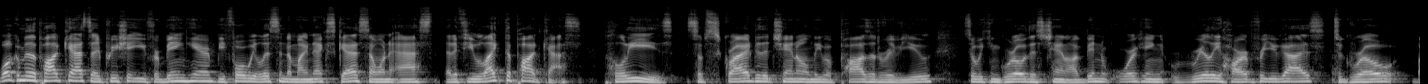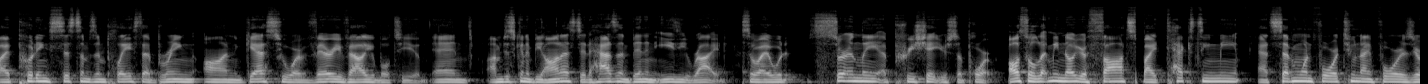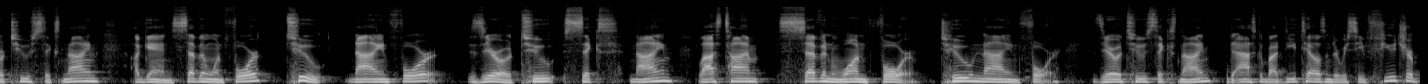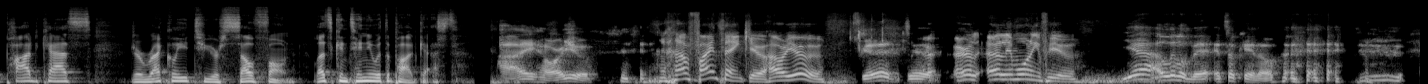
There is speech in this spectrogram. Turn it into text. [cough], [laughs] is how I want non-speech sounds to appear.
Welcome to the podcast. I appreciate you for being here. Before we listen to my next guest, I want to ask that if you like the podcast, please subscribe to the channel and leave a positive review so we can grow this channel. I've been working really hard for you guys to grow by putting systems in place that bring on guests who are very valuable to you. And I'm just going to be honest, it hasn't been an easy ride. So I would certainly appreciate your support. Also, let me know your thoughts by texting me at 714 294 0269. Again, 714 294 0269. Last time, 714 294 0269 to ask about details and to receive future podcasts directly to your cell phone. Let's continue with the podcast. Hi, how are you? [laughs] I'm fine, thank you. How are you? Good, good. Early, early morning for you. Yeah, a little bit. It's okay though.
